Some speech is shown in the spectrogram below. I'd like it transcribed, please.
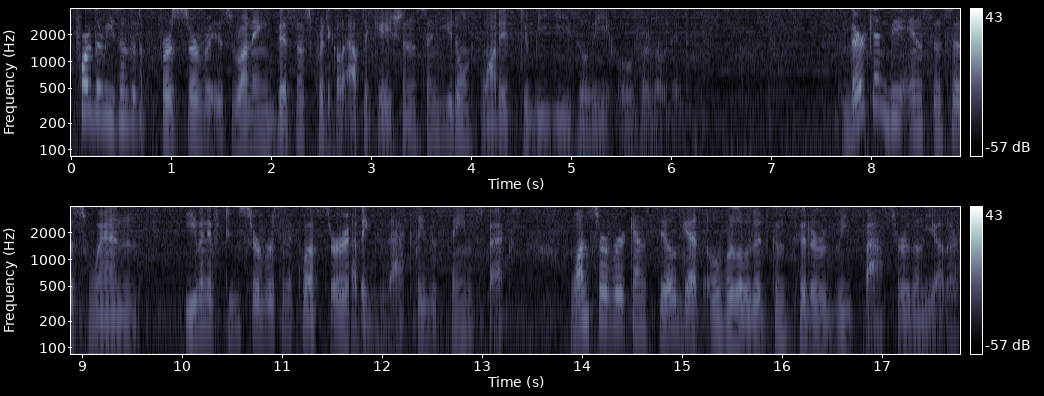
for the reason that the first server is running business critical applications and you don't want it to be easily overloaded. There can be instances when, even if two servers in a cluster have exactly the same specs, one server can still get overloaded considerably faster than the other.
